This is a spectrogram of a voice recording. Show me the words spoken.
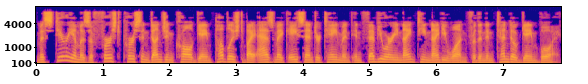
Mysterium is a first-person dungeon crawl game published by Asmik Ace Entertainment in February 1991 for the Nintendo Game Boy.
